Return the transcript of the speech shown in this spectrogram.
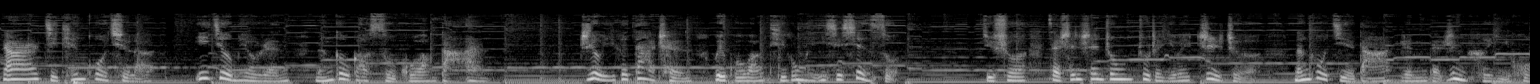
然而几天过去了，依旧没有人能够告诉国王答案，只有一个大臣为国王提供了一些线索。据说，在深山中住着一位智者，能够解答人们的任何疑惑。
